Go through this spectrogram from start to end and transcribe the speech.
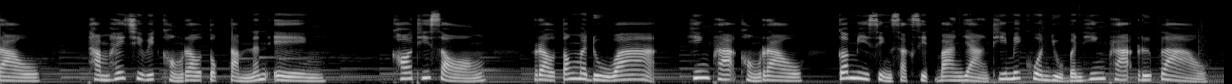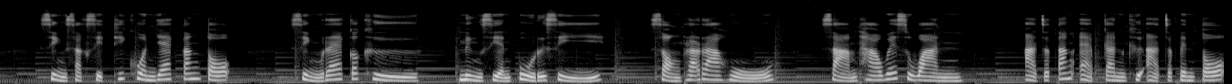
เราทำให้ชีวิตของเราตกต่ำนั่นเอง ข้อที่2เราต้องมาดูว่า หิ้งพระของเรา ก็มีสิ่งศักดิ์สิทธิ์บางอย่างที่ไม่ควรอยู่บนหิ้งพระหรือเปล่า สิ่งศักดิ์สิทธิ์ที่ควรแยกตั้งโต๊ะ สิ่งแรกก็คือ 1. เสียนปู่ฤาษี 2. พระราหู 3. ท้าวเวสสุวรรณ อาจจะตั้งแอบกันคืออาจจะเป็นโต๊ะ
